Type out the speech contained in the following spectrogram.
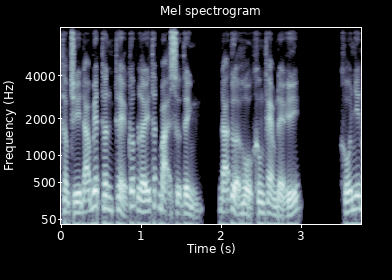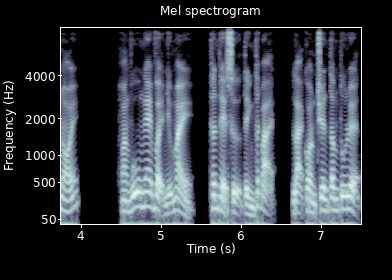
thậm chí đã biết thân thể cướp lấy thất bại sự tình, đã tựa hồ không thèm để ý. Khố nhĩ nói. Hoàng vũ nghe vậy n mày, thân thể sự tình thất bại, lại còn chuyên tâm tu luyện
